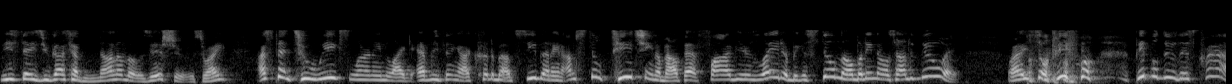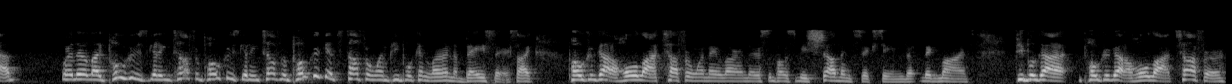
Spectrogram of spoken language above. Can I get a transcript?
These days, you guys have none of those issues, right? I spent two weeks learning like everything I could about c betting. I'm still teaching about that five years later because still nobody knows how to do it, right? So people people do this crap where they're like, poker is getting tougher, poker is getting tougher. Poker gets tougher when people can learn the basics. Like poker got a whole lot tougher when they learned they're supposed to be shoving 16 big blinds. People got poker got a whole lot tougher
